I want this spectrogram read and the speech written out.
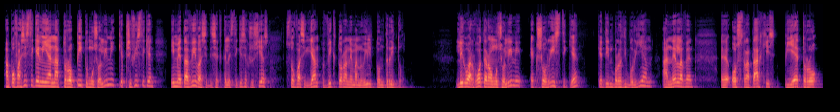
αποφασίστηκε η ανατροπή του Μουσολίνη και ψηφίστηκε η μεταβίβαση της εκτελεστικής εξουσίας στο βασιλιάν Βίκτοραν Εμμανουήλ τον Τρίτο. Λίγο αργότερα ο Μουσολίνη εξορίστηκε και την πρωθυπουργία ανέλαβε ε, ο στρατάρχης Πιέτρο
